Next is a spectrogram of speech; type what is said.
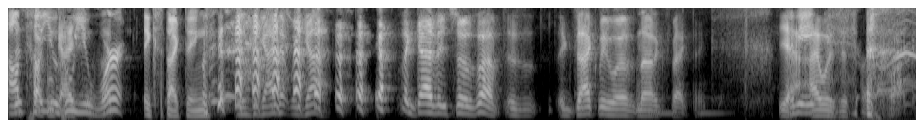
I'll This tell you who you weren't expecting is the guy that we got. the guy that shows up is exactly what I was not expecting. Yeah, Maybe- I was just like, fuck.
